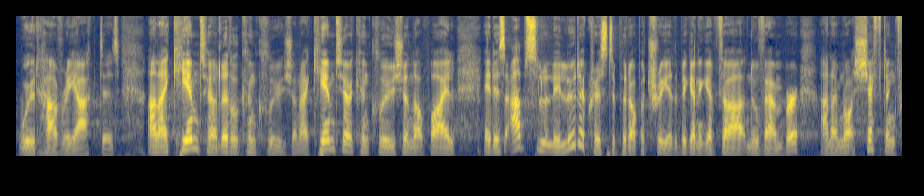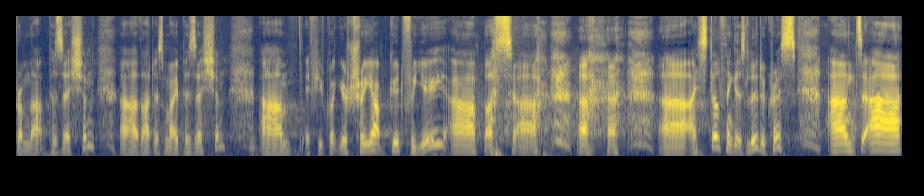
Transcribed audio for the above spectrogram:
would have reacted. And I came to a little conclusion. I came to a conclusion that while it is absolutely ludicrous to put up a tree at the beginning of uh, November, and I'm not shifting from that position, uh, that is my position. Um, if you've got your tree up, good for you, uh, but uh, uh, I still think it's ludicrous. And uh,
